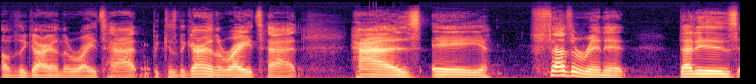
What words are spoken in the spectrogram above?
of the guy on the right's hat because the guy on the right's hat has a feather in it that is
